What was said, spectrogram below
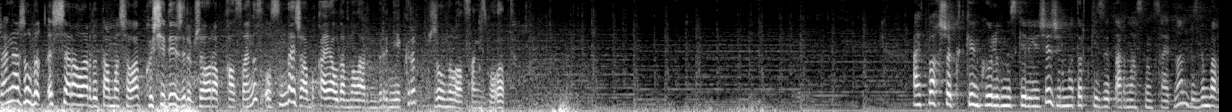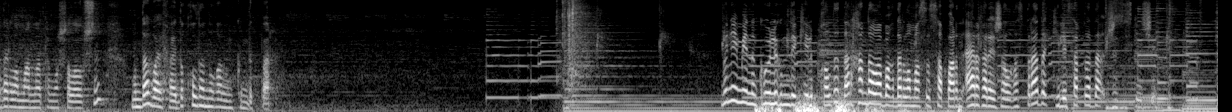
жаңа жылдық іс шараларды тамашалап көшеде жүріп жаурап қалсаңыз осындай жабық аялдамалардың біріне кіріп жылынып алсаңыз болады. Айтпақшы күткен көлігіңіз келгенше 24 kz арнасының сайтынан біздің бағдарламаны тамашалау үшін мұнда Wi-Fi-ды қолдануға мүмкіндік бар. Міне менің көлігім де келіп қалды. Дархан дала бағдарламасы сапарын әрі қарай жалғастырады. Келесі аптада жүздескенше.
